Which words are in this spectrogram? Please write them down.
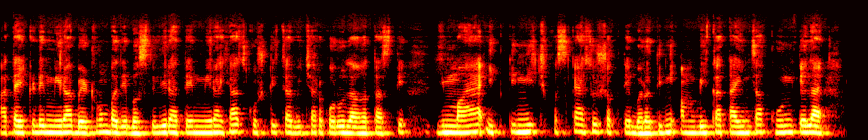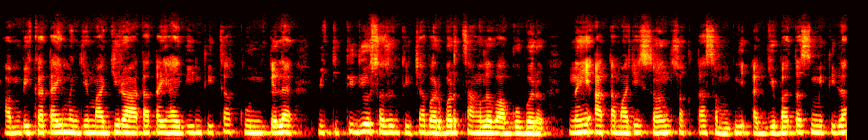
आता इकडे मीरा बेडरूममध्ये बसलेली राहते. मीरा ह्याच गोष्टीचा विचार करू लागत असते. ही माया इतकी नीच कसं काय असू शकते? बरं तिने अंबिकाताईंचा खून केलाय. आहे अंबिकाताई म्हणजे माझी राहताताई आहे तिने तिचा खून केलाय. मी किती दिवस अजून तिच्याबरोबर चांगलं वागू बरं? नाही आता माझी सहनशक्ता संपली. अजिबातच मी तिला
